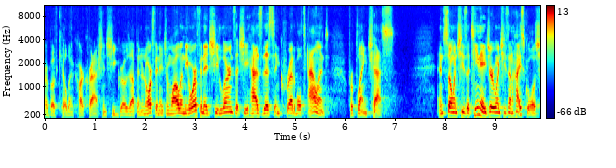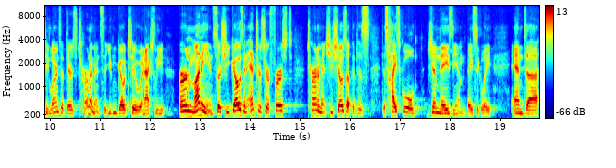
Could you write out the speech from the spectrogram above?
are both killed in a car crash, and she grows up in an orphanage. And while in the orphanage, she learns that she has this incredible talent for playing chess. And so when she's a teenager, when she's in high school, she learns that there's tournaments that you can go to and actually earn money. And so she goes and enters her first tournament. She shows up at this, this high school gymnasium, basically. And, uh,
